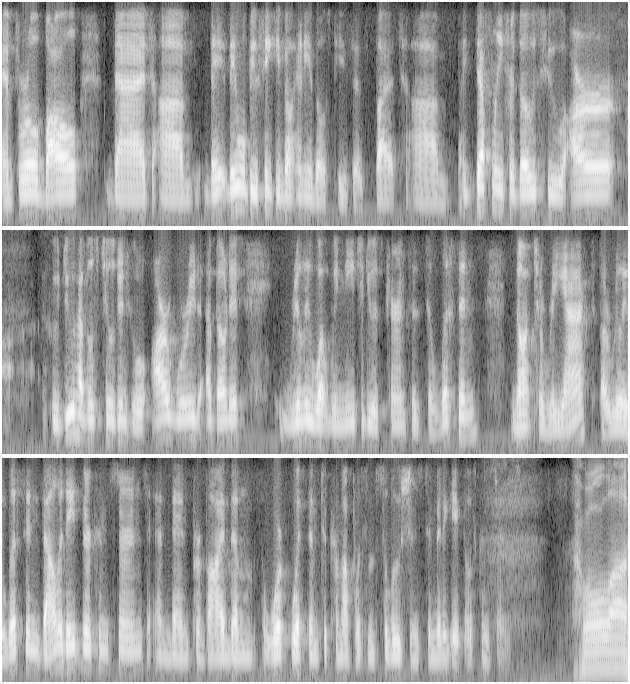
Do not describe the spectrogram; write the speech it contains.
and throw a ball that um, they they won't be thinking about any of those pieces. But um, definitely for those who are who do have those children who are worried about it, really what we need to do as parents is to listen, not to react, but really listen, validate their concerns, and then provide them, work with them to come up with some solutions to mitigate those concerns. We'll uh,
